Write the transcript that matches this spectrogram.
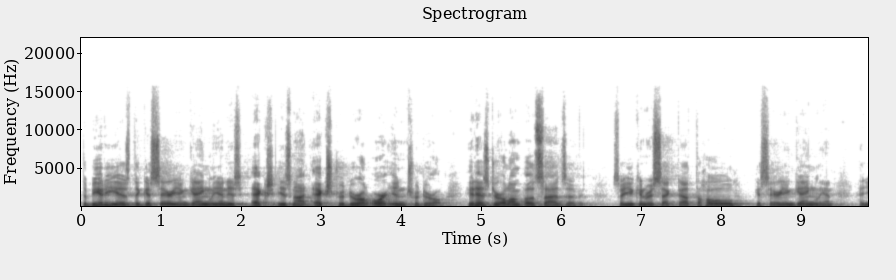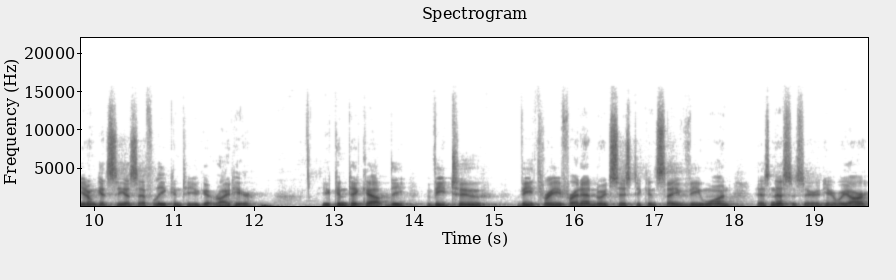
The beauty is the Gasserian ganglion is, ex, is not extradural or intradural. It has dural on both sides of it. So you can resect out the whole Gasserian ganglion and you don't get CSF leak until you get right here. You can take out the V2, V3 for an adenoid cystic and save V1 as necessary. And here we are,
